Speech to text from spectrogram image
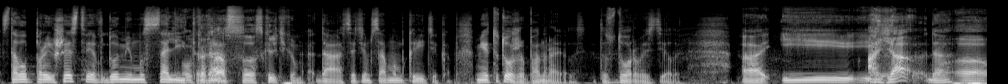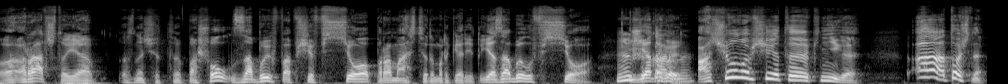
с того происшествия в доме Массолита. Вот как да? раз э, с критиком. Да, с этим самым критиком. Мне это тоже понравилось. Это здорово сделали. А, и, и- А я Да. э, рад, что я, значит, пошел, забыв вообще все про мастера и Маргариту. Я забыл все. Ну, я шикарно. такой, а что вообще эта книга? А, точно.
